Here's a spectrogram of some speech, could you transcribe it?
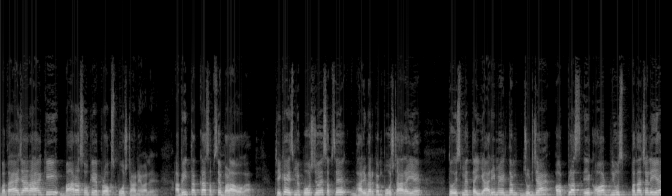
बताया जा रहा है कि 1200 के अप्रोक्स पोस्ट आने वाले हैं। अभी तक का सबसे बड़ा होगा। ठीक है, इसमें पोस्ट जो है सबसे भारी भरकम पोस्ट आ रही है। तो इसमें तैयारी में एकदम जुट जाएँ और प्लस एक और न्यूज़ पता चली है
